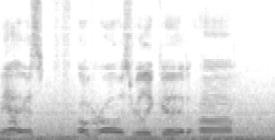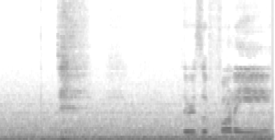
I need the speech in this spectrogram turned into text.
But yeah, it was overall it was really good. Um, there's a funny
